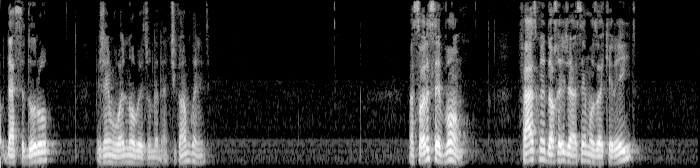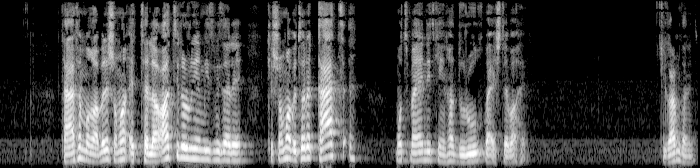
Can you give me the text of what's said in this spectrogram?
دست دو رو به جای موبایل نو بهتون دادن. چیکار می‌کنید؟ و سوال سوم. فرض کنید داخل جلسه مذاکره اید طرف مقابل شما اطلاعاتی رو روی میز می‌ذاره که شما به طور قطع مطمئنید که اینها دروغ و اشتباهه. چیکار می‌کنید؟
